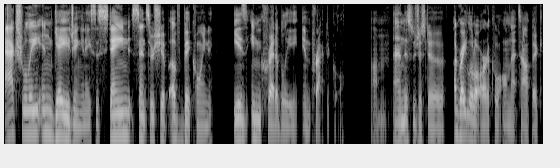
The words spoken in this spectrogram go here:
Actually engaging in a sustained censorship of Bitcoin is incredibly impractical. Um, and this was just a, a great little article on that topic.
